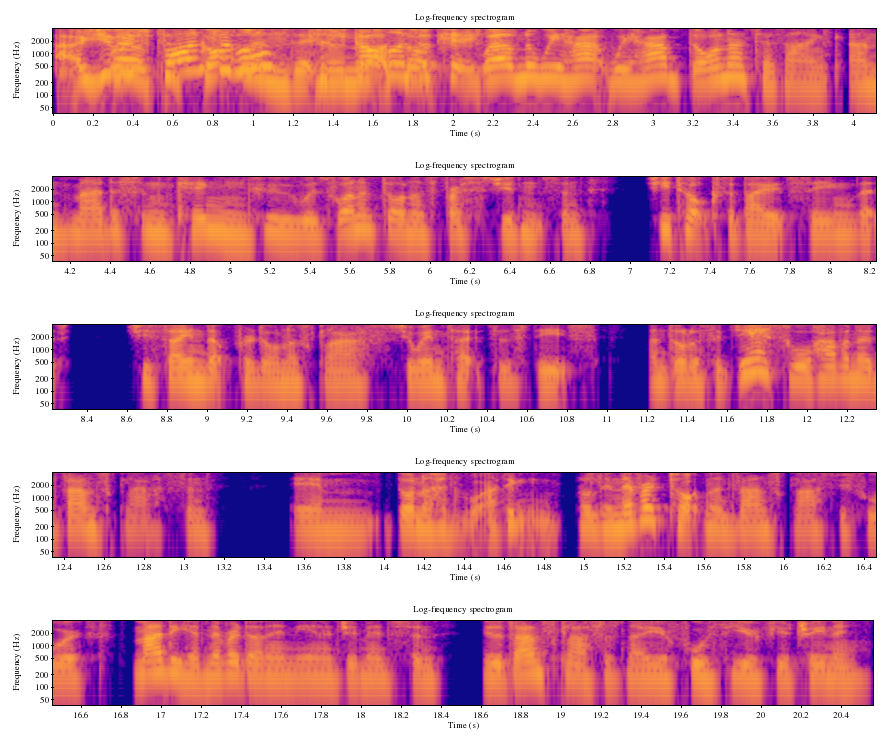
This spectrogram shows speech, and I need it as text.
are you well, responsible to Scotland? To no, Scotland okay. Well, no, we have we have Donna to thank and Madison King, who was one of Donna's first students, and she talks about saying that she signed up for Donna's class. She went out to the states, and Donna said, "Yes, we'll have an advanced class." and um, Donna had, I think, probably never taught an advanced class before. Maddie had never done any energy medicine. The advanced class is now your fourth year of your training.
